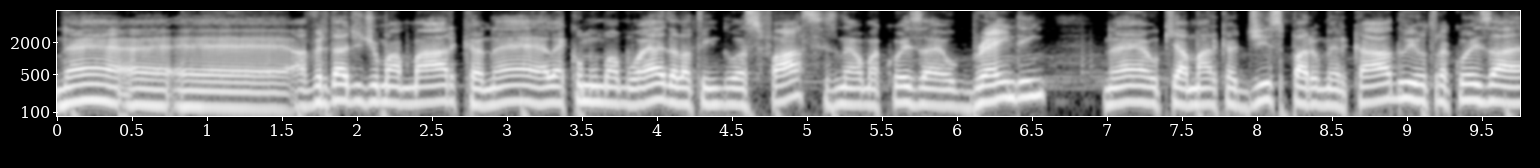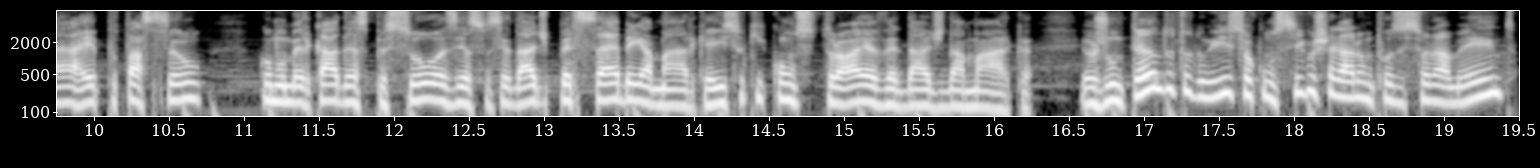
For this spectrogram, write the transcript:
né, é, é, a verdade de uma marca, né, ela é como uma moeda, ela tem duas faces, né, uma coisa é o branding, né, o que a marca diz para o mercado, e outra coisa é a reputação como o mercado e as pessoas e a sociedade percebem a marca. É isso que constrói a verdade da marca. Eu juntando tudo isso, eu consigo chegar num posicionamento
